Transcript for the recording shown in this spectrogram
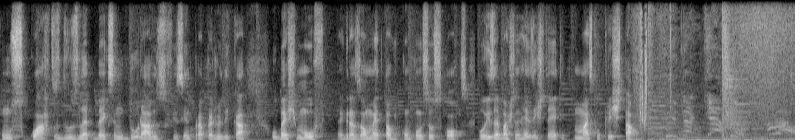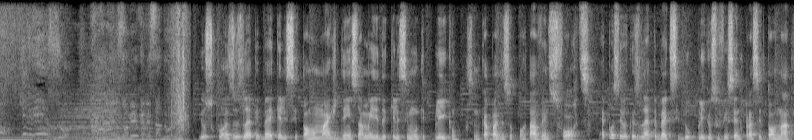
Com os quartos do Slapback sendo duráveis o suficiente para prejudicar o Best Morph, é graças ao metal que compõe os seus corpos, pois é bastante resistente mais que o cristal. E os clones do Slapback eles se tornam mais densos à medida que eles se multiplicam, sendo capazes de suportar ventos fortes. É possível que o Slapback se duplique o suficiente para se tornar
